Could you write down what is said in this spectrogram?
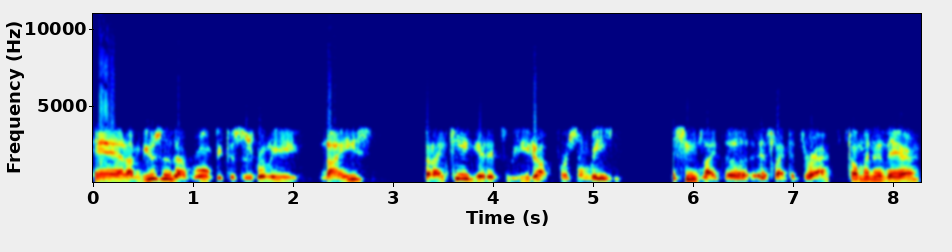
And I'm using that room because it's really nice, but I can't get it to heat up for some reason. It seems like the it's like a draft coming in there,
